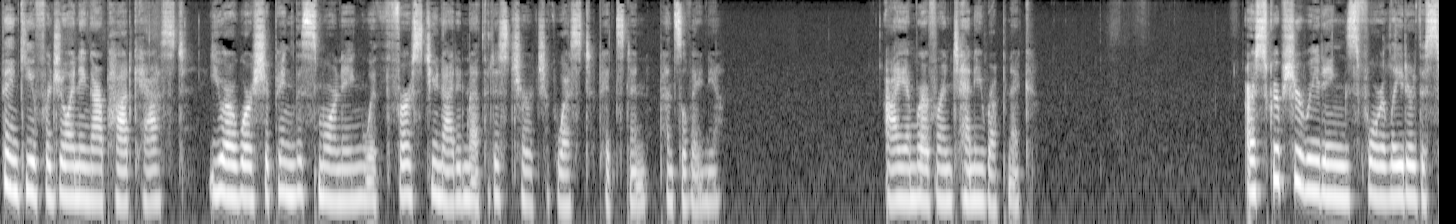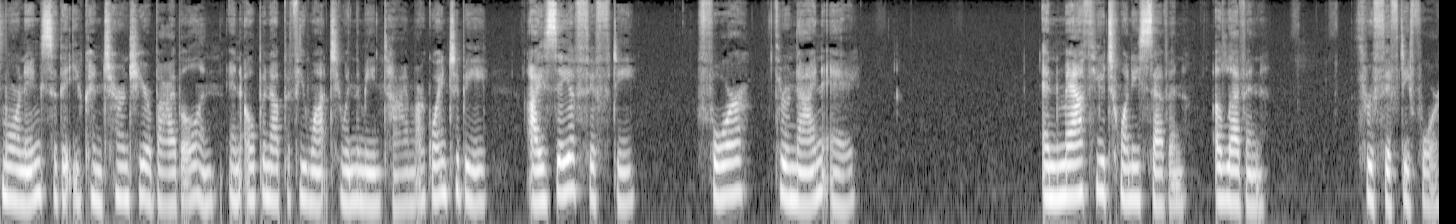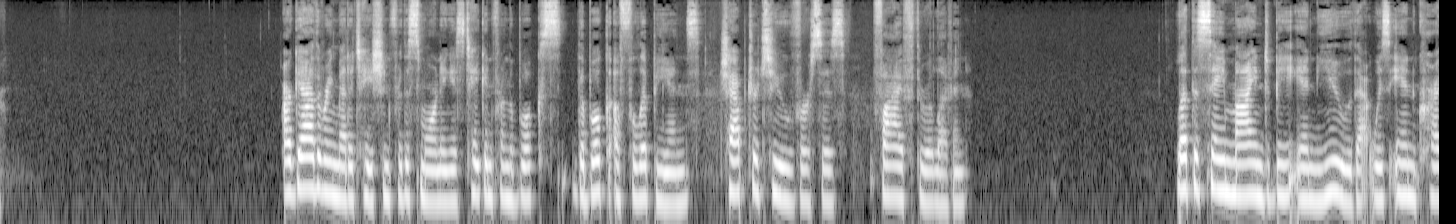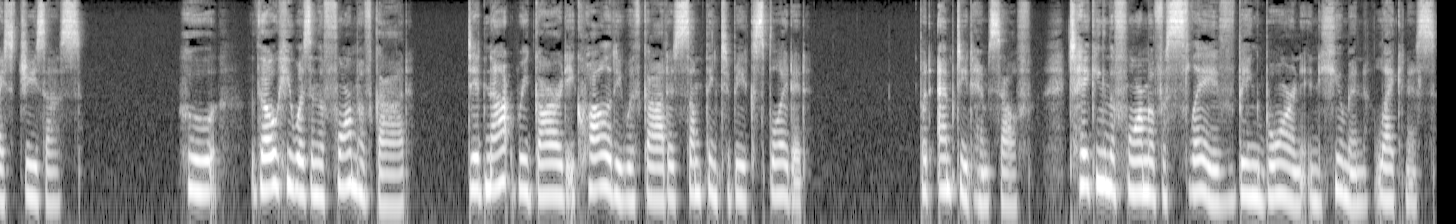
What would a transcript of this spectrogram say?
Thank you for joining our podcast. You are worshiping this morning with First United Methodist Church of West Pittston, Pennsylvania. I am Reverend Tenny Rupnick. Our scripture readings for later this morning, so that you can turn to your Bible and, and open up if you want to in the meantime, are going to be Isaiah 50, 4 through 9a, and Matthew 27, 11 through 54. Our gathering meditation for this morning is taken from the books the book of Philippians, chapter 2, verses 5 through 11. Let the same mind be in you that was in Christ Jesus, who, though he was in the form of God, did not regard equality with God as something to be exploited, but emptied himself, taking the form of a slave, being born in human likeness.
